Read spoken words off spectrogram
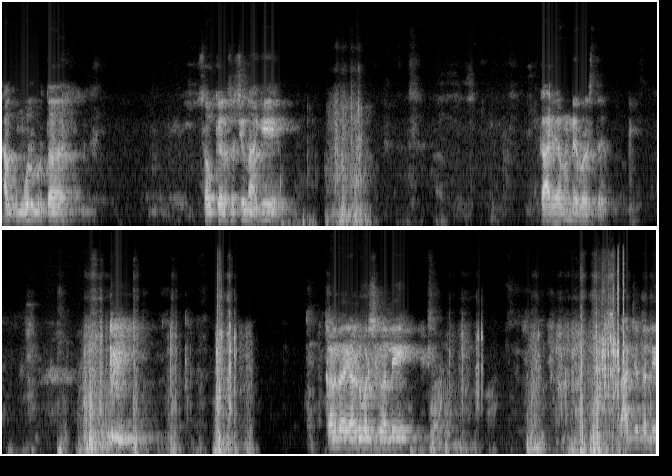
ಹಾಗೂ ಮೂಲಭೂತ ಸೌಕರ್ಯ ಸಚಿವನಾಗಿ ಕಾರ್ಯವನ್ನು ನಿರ್ವಹಿಸ್ತೇವೆ ಕಳೆದ ಎರಡು ವರ್ಷಗಳಲ್ಲಿ ರಾಜ್ಯದಲ್ಲಿ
